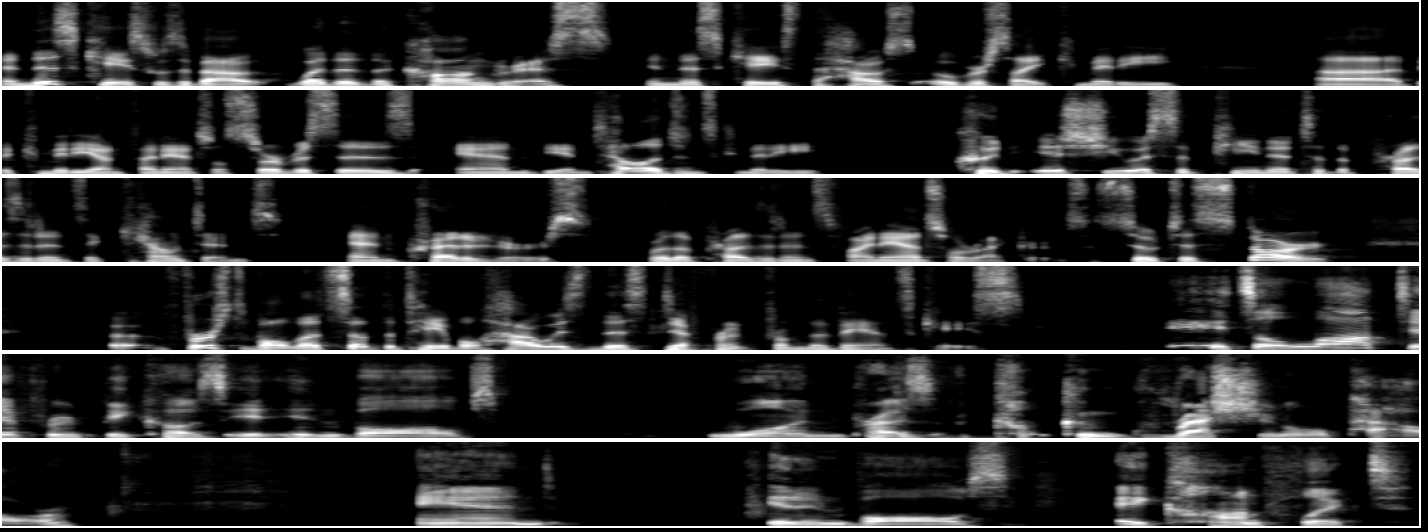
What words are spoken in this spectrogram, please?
And this case was about whether the Congress, in this case, the House Oversight Committee, uh, the Committee on Financial Services, and the Intelligence Committee, could issue a subpoena to the president's accountant and creditors for the president's financial records. So to start, uh, first of all, let's set the table. How is this different from the Vance case? It's a lot different because it involves one pres- congressional power and it involves a conflict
